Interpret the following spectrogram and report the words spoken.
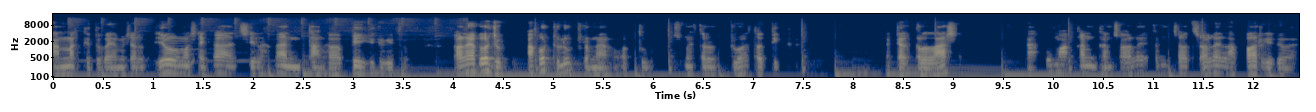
anak gitu. Kayak misal yo Mas Eka silahkan tanggapi gitu-gitu. Soalnya aku juga, aku dulu pernah waktu semester 2 atau 3 ada kelas nah aku makan kan soalnya kan soalnya lapar gitu kan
